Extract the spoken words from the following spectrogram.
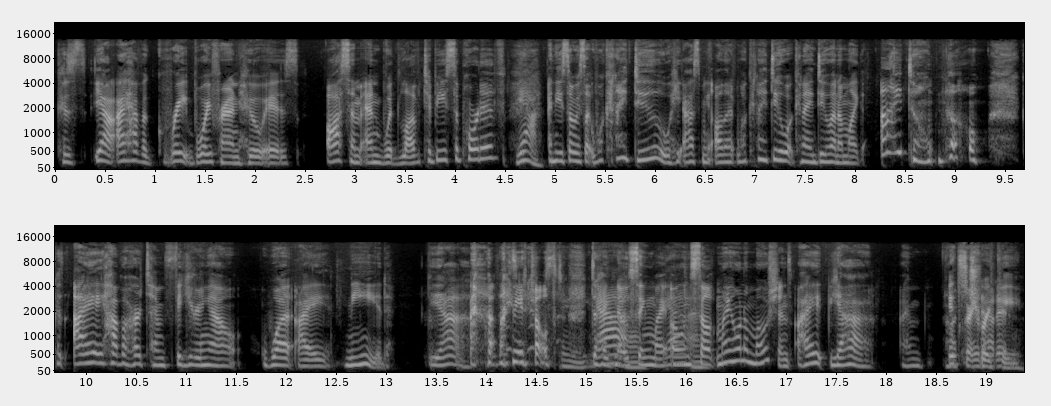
because yeah, I have a great boyfriend who is awesome and would love to be supportive. Yeah. And he's always like, "What can I do?" He asks me all that, "What can I do? What can I do?" And I'm like, "I don't know." Cuz I have a hard time figuring out what I need. Yeah. I need help diagnosing Yeah, my yeah. own self, my own emotions. I yeah, I'm it's at it. tricky.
